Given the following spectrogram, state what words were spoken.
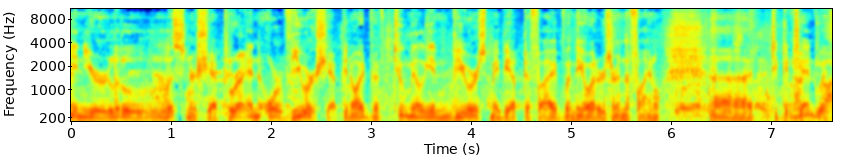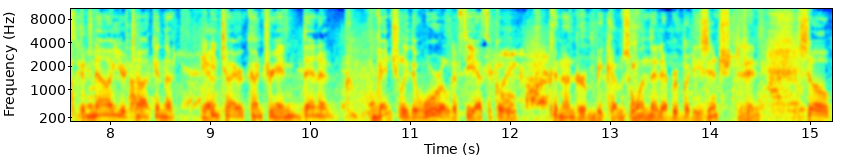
in your little listenership right. and or viewership. You know, I'd have two million viewers, maybe up to five when the Oilers are in the final uh, to contend with. Now you're talking the yeah. entire country, and then eventually the world if the ethical conundrum becomes one that everybody's interested in. So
